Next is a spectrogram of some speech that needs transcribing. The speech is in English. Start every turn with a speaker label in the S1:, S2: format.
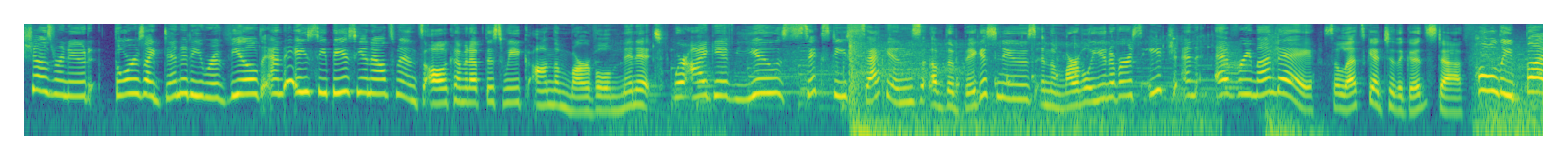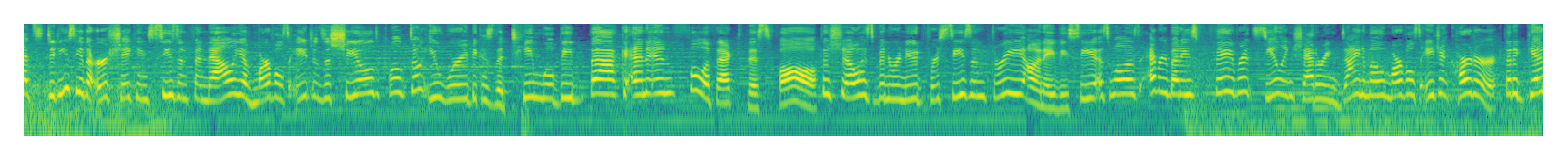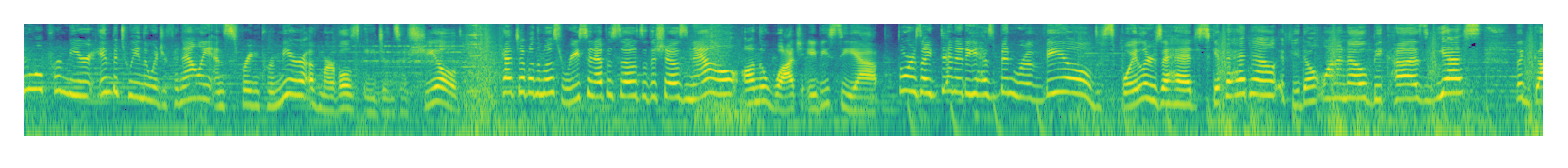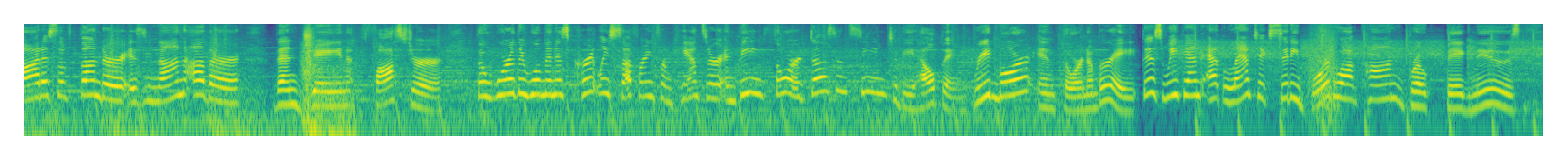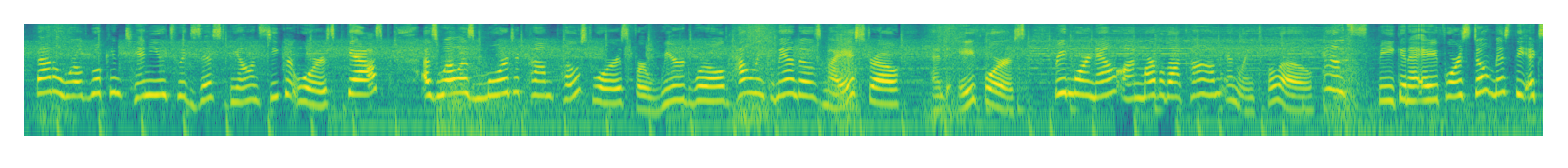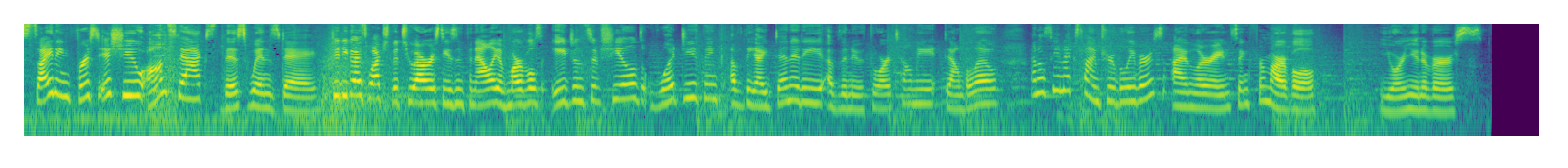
S1: Shows renewed, Thor's identity revealed, and ACBC announcements all coming up this week on the Marvel Minute, where I give you 60 seconds of the biggest news in the Marvel Universe each and every Monday. So let's get to the good stuff. Holy butts! Did you see the earth-shaking season finale of Marvel's Agents of S.H.I.E.L.D.? Well, don't you worry because the team will be back and in full effect this fall. The show has been renewed for season 3 on ABC, as well as everybody's favorite ceiling-shattering dynamo, Marvel's Agent Carter that again will premiere in between the winter finale and spring premiere of Marvel's Agents of S.H.I.E.L.D. Catch up on the most recent episodes of the shows now on the Watch ABC app. Thor's identity has been revealed. Spoilers ahead, skip ahead now if you don't want to know because yes, the goddess of thunder is none other than Jane Foster. The worthy woman is currently suffering from cancer and being Thor doesn't seem to be helping. Read more in Thor number 8. This weekend, Atlantic City Boardwalk Con broke big news. Battleworld will continue to exist beyond Secret Wars, gasp, as well as more to come post-wars for Weirdworld, Howling Commandos, Maestro, and A-Force. Read more now on Marvel.com and linked below. And speaking of A-Force, don't miss the exciting first issue on Stacks this Wednesday. Did you guys watch the two-hour season finale of Marvel's Agents of S.H.I.E.L.D.? What do you think of the identity of the new Thor? Tell me down below. And I'll see you next time, true believers. I'm Lorraine Cink for Marvel, your universe.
